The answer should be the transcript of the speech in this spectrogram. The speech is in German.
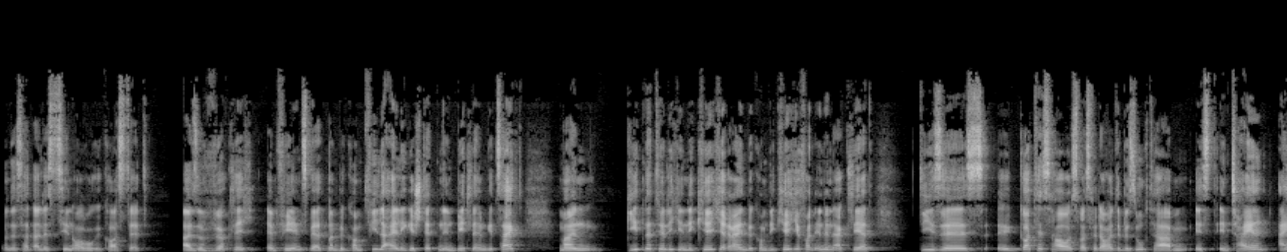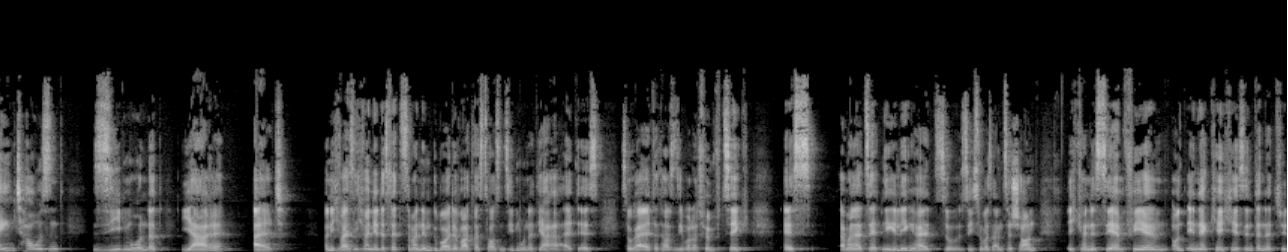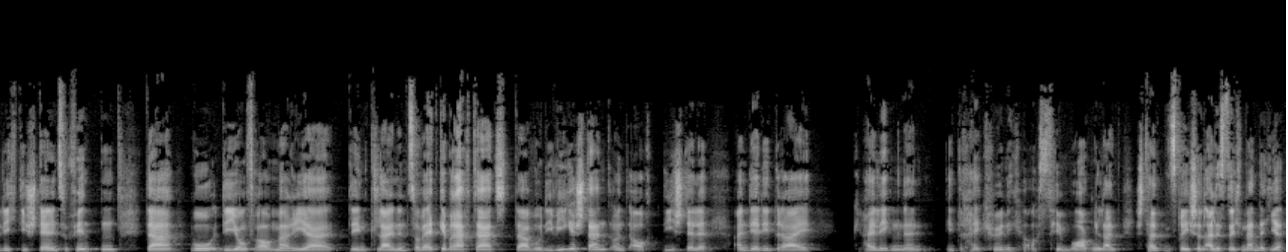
und es hat alles 10 Euro gekostet. Also wirklich empfehlenswert. Man bekommt viele heilige Stätten in Bethlehem gezeigt. Man geht natürlich in die Kirche rein, bekommt die Kirche von innen erklärt. Dieses äh, Gotteshaus, was wir da heute besucht haben, ist in Teilen 1700 Jahre alt. Und ich weiß nicht, wann ihr das letzte Mal in einem Gebäude wart, was 1700 Jahre alt ist, sogar älter, 1750. Es, man hat selten die Gelegenheit, so, sich sowas anzuschauen. Ich kann es sehr empfehlen. Und in der Kirche sind dann natürlich die Stellen zu finden, da wo die Jungfrau Maria den Kleinen zur Welt gebracht hat, da wo die Wiege stand und auch die Stelle, an der die drei Heiligen, nein, die drei Könige aus dem Morgenland standen. Jetzt bringe ich schon alles durcheinander hier.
